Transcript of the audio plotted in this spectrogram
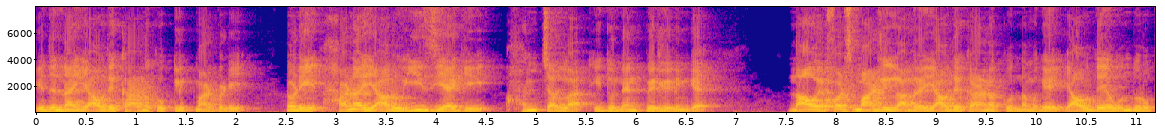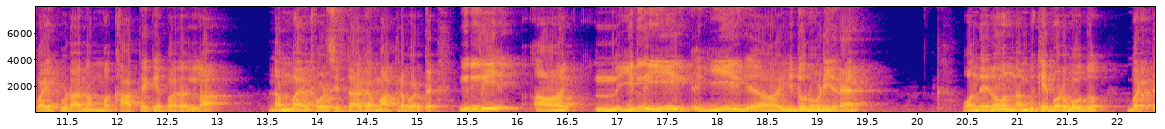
ಇದನ್ನು ಯಾವುದೇ ಕಾರಣಕ್ಕೂ ಕ್ಲಿಕ್ ಮಾಡಬೇಡಿ. ನೋಡಿ, ಹಣ ಯಾರೂ ಈಸಿಯಾಗಿ ಹಂಚಲ್ಲ. ಇದು ನೆನಪಿರಲಿ ನಿಮಗೆ. ನಾವು ಎಫರ್ಟ್ಸ್ ಮಾಡಲಿಲ್ಲ ಅಂದರೆ ಯಾವುದೇ ಕಾರಣಕ್ಕೂ ನಮಗೆ ಯಾವುದೇ ಒಂದು ರೂಪಾಯಿ ಕೂಡ ನಮ್ಮ ಖಾತೆಗೆ ಬರಲ್ಲ. ನಮ್ಮ ಎಫರ್ಟ್ಸ್ ಇದ್ದಾಗ ಮಾತ್ರ ಬರುತ್ತೆ. ಇಲ್ಲಿ ಇಲ್ಲಿ ಈ ಈ ಇದು ನೋಡಿದರೆ ಒಂದೇನೋ ಒಂದು ನಂಬಿಕೆ ಬರ್ಬೋದು. ಬಟ್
